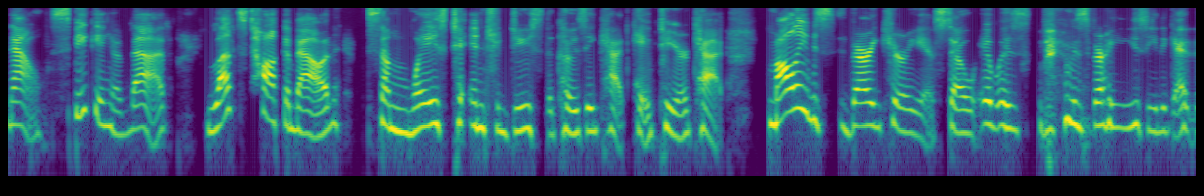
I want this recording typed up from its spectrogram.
Now, speaking of that, let's talk about some ways to introduce the cozy cat cave to your cat. Molly was very curious, so it was it was very easy to get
